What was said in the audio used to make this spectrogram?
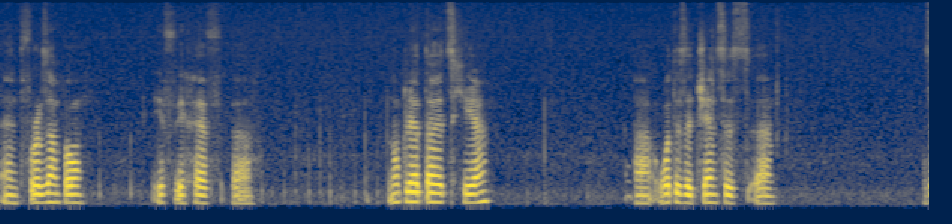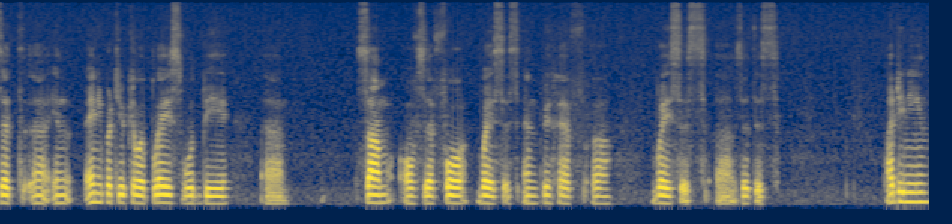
and for example if we have uh, nucleotides here uh, what is the chances that in any particular place would be sum of the four bases and we have uh, bases uh, that is adenine,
